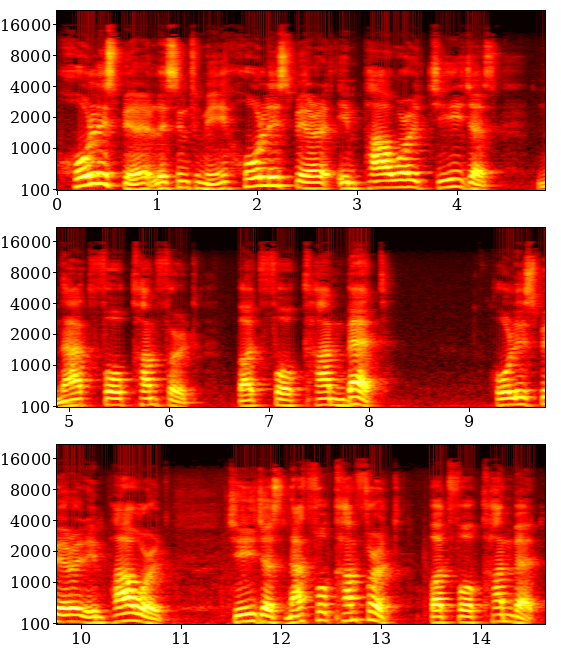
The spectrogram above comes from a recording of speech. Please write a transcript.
Holy Spirit, listen to me, Holy Spirit empowered Jesus not for comfort, but for combat. Holy Spirit empowered Jesus not for comfort, but for combat.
